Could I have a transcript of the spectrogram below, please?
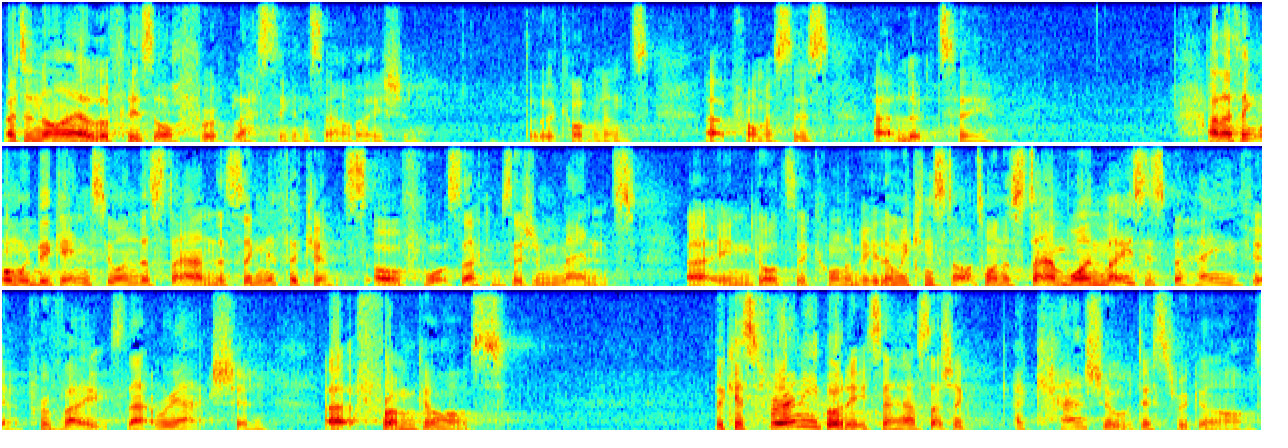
A denial of his offer of blessing and salvation that the covenant uh, promises uh, look to. And I think when we begin to understand the significance of what circumcision meant uh, in God's economy, then we can start to understand why Moses' behavior provoked that reaction uh, from God. Because for anybody to have such a, a casual disregard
